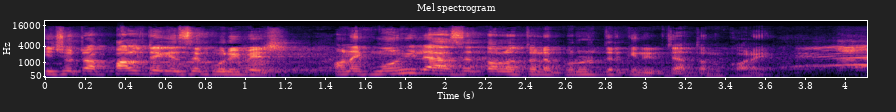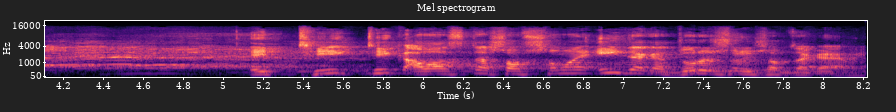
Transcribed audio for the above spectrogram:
কিছুটা পাল্টে গেছে পরিবেশ। অনেক মহিলা আছে তলে তলে পুরুষদেরকে নির্যাতন করে। এই ঠিক ঠিক আওয়াজটা সবসময় এই জায়গায় জোরে শুনি সব জায়গায় আমি।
